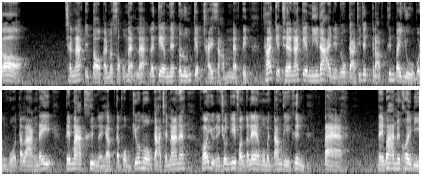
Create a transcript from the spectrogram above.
ก็ชนะติดต่อกันมา 2 แมตช์แล้ว และเกมนี้ก็ลุ้นเก็บชัย 3 แมตช์ติด ถ้าเก็บชัยชนะเกมนี้ได้เนี่ยมีโอกาสที่จะกลับขึ้นไปอยู่บนหัวตารางได้ได้มากขึ้นนะครับ แต่ผมคิดว่ามีโอกาสชนะนะ เพราะอยู่ในช่วงที่ฟอนตาเล่โมเมนตัมดีขึ้น แต่ในบ้านไม่ค่อยดี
